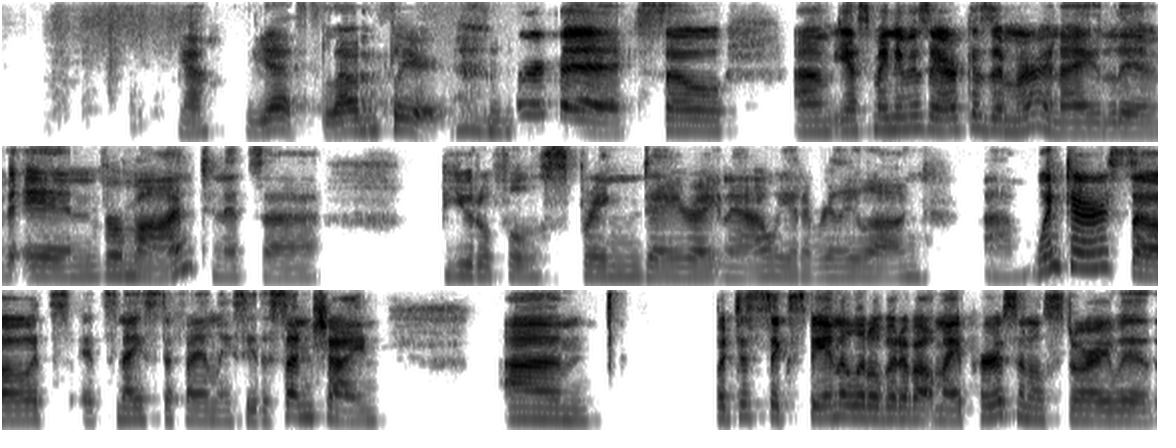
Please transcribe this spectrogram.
Yeah. Yes, loud and clear. Perfect. So, um, yes, my name is Erica Zimmer, and I live in Vermont, and it's a beautiful spring day right now. We had a really long um, winter, so it's it's nice to finally see the sunshine. Um, but just to expand a little bit about my personal story with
